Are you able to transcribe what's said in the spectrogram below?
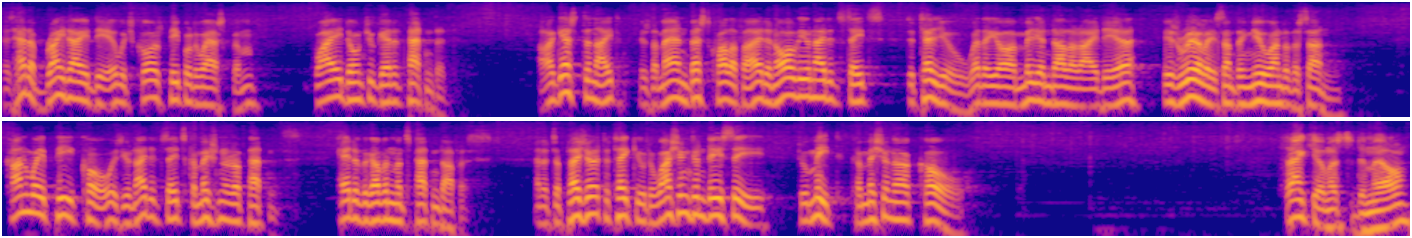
has had a bright idea which caused people to ask them, why don't you get it patented? Our guest tonight is the man best qualified in all the United States to tell you whether your million dollar idea is really something new under the sun. Conway P. Coe is United States Commissioner of Patents, head of the government's patent office. And it's a pleasure to take you to Washington, D.C. to meet Commissioner Coe. Thank you, Mr. DeMille.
